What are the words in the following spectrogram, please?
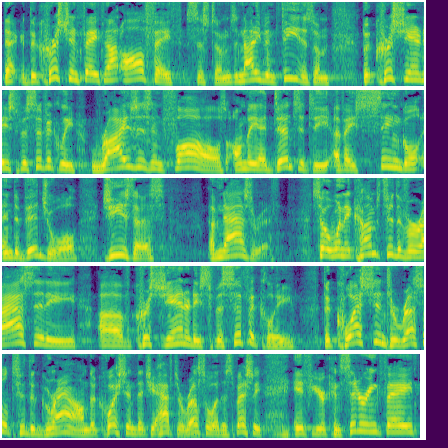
that the Christian faith, not all faith systems, and not even theism, but Christianity specifically, rises and falls on the identity identity of a single individual, Jesus of Nazareth. So, when it comes to the veracity of Christianity specifically, the question to wrestle to the ground, the question that you have to wrestle with, especially if you're considering faith,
